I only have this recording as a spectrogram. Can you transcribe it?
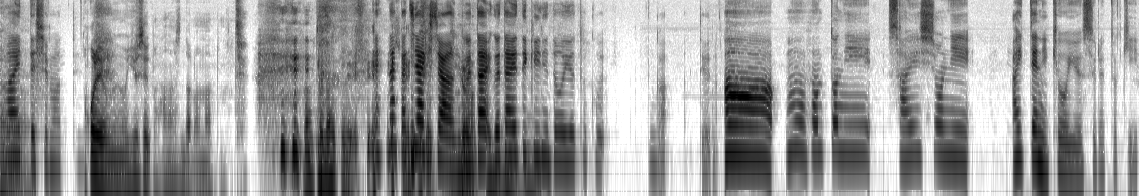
ゃうよ参ってしまって。これもうゆうせいくん話すんだろうなと思って なんとなくえなんか千秋ちゃん具体 うん具体的にどういうとこがっていうの？ああ、もう本当に最初に相手に共有する時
